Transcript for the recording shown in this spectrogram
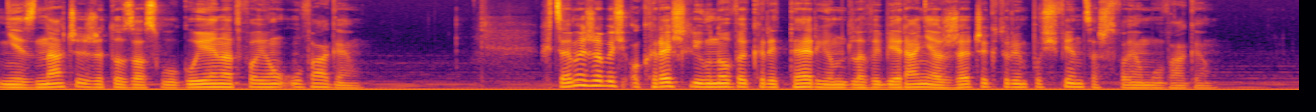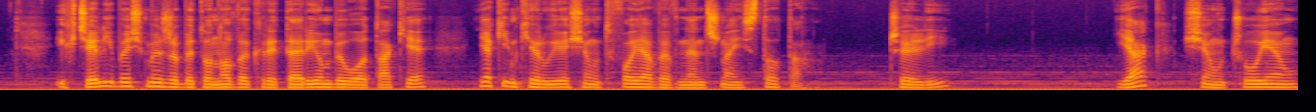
nie znaczy, że to zasługuje na Twoją uwagę. Chcemy, żebyś określił nowe kryterium dla wybierania rzeczy, którym poświęcasz swoją uwagę. I chcielibyśmy, żeby to nowe kryterium było takie, jakim kieruje się Twoja wewnętrzna istota, czyli jak się czuję,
